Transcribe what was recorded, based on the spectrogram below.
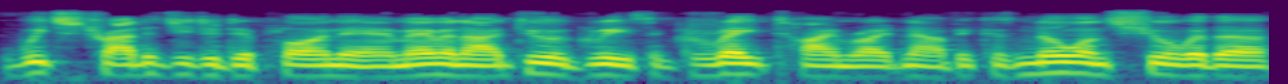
which strategy to deploy in the AMM, and I do agree, it's a great time right now because no one's sure whether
